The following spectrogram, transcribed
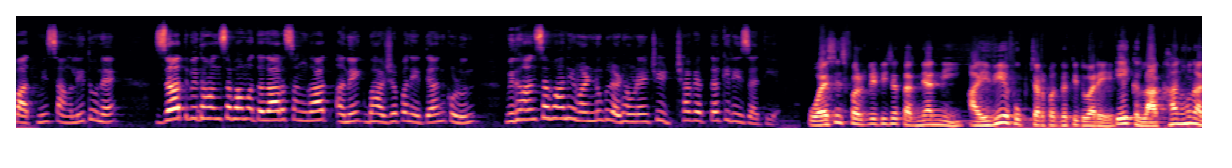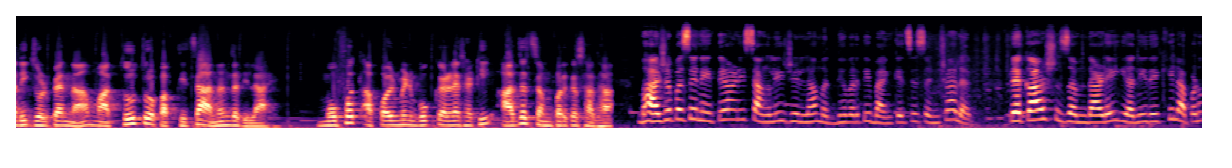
बातमी सांगलीतून आहे. जत विधानसभा मतदारसंघात अनेक भाजप नेत्यांकडून विधानसभा निवडणूक लढवण्याची इच्छा व्यक्त केली जाते ओएसिस फर्टिलिटीच्या तज्ज्ञांनी आय व्ही एफ उपचार पद्धतीद्वारे एक लाखांहून अधिक जोडप्यांना मातृत्व प्राप्तीचा आनंद दिला आहे. मोफत अपॉइंटमेंट बुक करण्यासाठी आजच संपर्क साधा. भाजपचे नेते आणि सांगली जिल्हा मध्यवर्ती बँकेचे संचालक प्रकाश जमदाडे यांनी देखील आपण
